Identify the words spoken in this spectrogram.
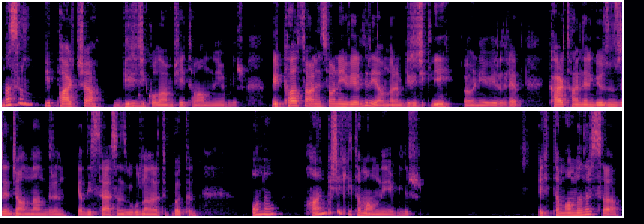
Nasıl bir parça biricik olan bir şeyi tamamlayabilir? Bir kar tanesi örneği verilir ya onların biricikliği örneği verilir hep. Kar tanelerini gözünüze canlandırın ya da isterseniz Google'dan aratıp bakın. Onu hangi şekilde tamamlayabilir? Peki tamamlanırsa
